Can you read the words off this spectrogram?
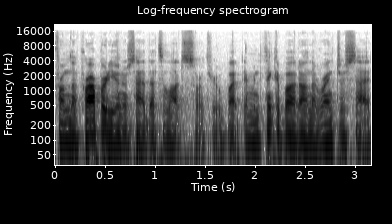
from the property owner side. That's a lot to sort through. But I mean, think about on the renter side.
